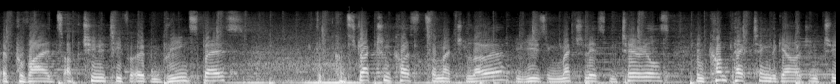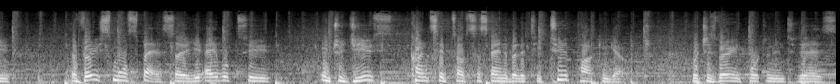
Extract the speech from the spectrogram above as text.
It provides opportunity for urban green space. The construction costs are much lower. You're using much less materials and compacting the garage into a very small space. So you're able to introduce concepts of sustainability to the parking garage, which is very important in today's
